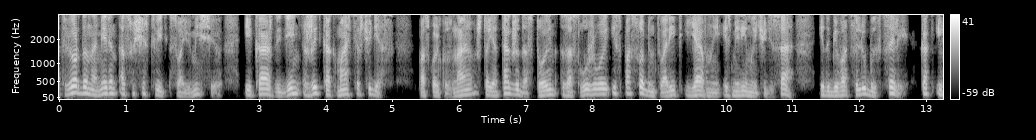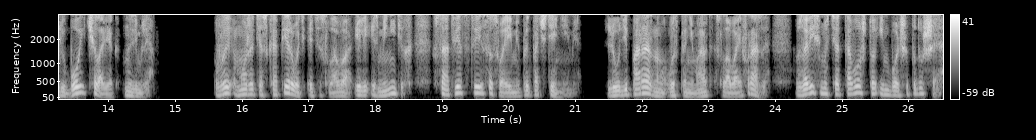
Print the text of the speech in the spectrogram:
твердо намерен осуществить свою миссию и каждый день жить как мастер чудес, поскольку знаю, что я также достоин, заслуживаю и способен творить явные измеримые чудеса и добиваться любых целей, как и любой человек на Земле. Вы можете скопировать эти слова или изменить их в соответствии со своими предпочтениями. Люди по-разному воспринимают слова и фразы, в зависимости от того, что им больше по душе,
